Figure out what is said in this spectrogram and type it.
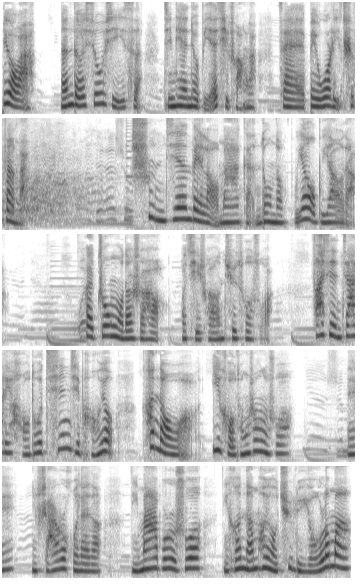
六啊，难得休息一次，今天就别起床了，在被窝里吃饭吧。瞬间被老妈感动的不要不要的。快中午的时候，我起床去厕所，发现家里好多亲戚朋友看到我，异口同声的说：“哎。”你啥时候回来的？你妈不是说你和男朋友去旅游了吗？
